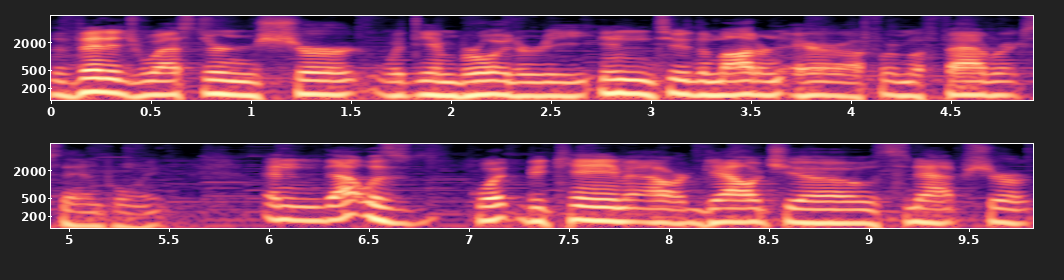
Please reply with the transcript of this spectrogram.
the vintage Western shirt with the embroidery into the modern era from a fabric standpoint. And that was what became our gaucho snap shirt.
